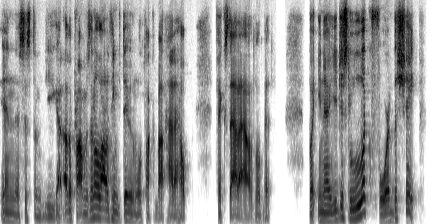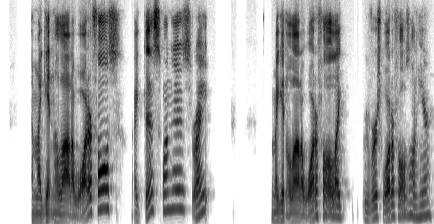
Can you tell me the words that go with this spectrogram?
in the system, you got other problems, and a lot of teams do, and we'll talk about how to help fix that out a little bit. But you know, you just look for the shape. Am I getting a lot of waterfalls like this one is, right? Am I getting a lot of waterfall like reverse waterfalls on here?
